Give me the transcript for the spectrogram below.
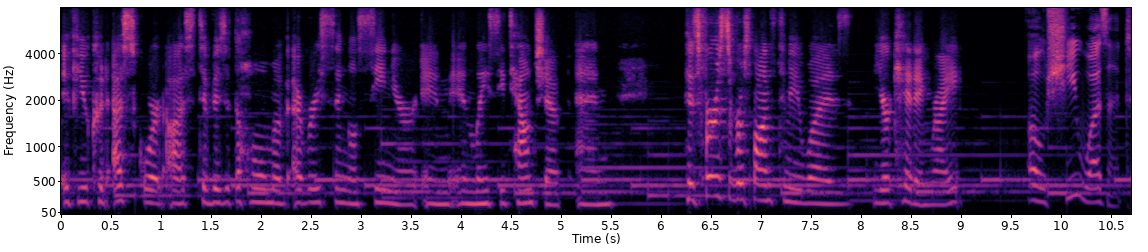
if you could escort us to visit the home of every single senior in, in Lacey Township? And his first response to me was, You're kidding, right? Oh, she wasn't.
